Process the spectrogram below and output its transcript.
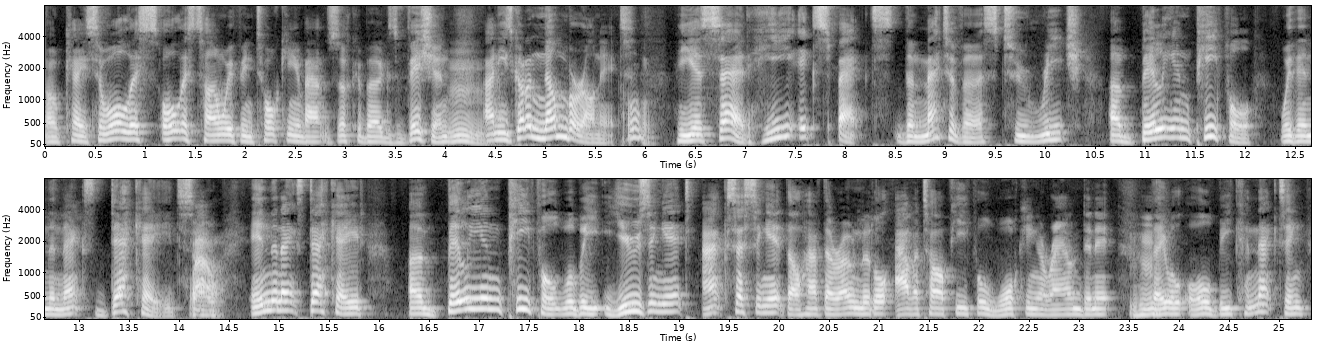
Okay, so all this all this time we've been talking about Zuckerberg's vision, mm. and he's got a number on it. Oh. He has said he expects the metaverse to reach a billion people within the next decade. So, Wow. in the next decade, a billion people will be using it, accessing it. They'll have their own little avatar people walking around in it. Mm-hmm. They will all be connecting.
